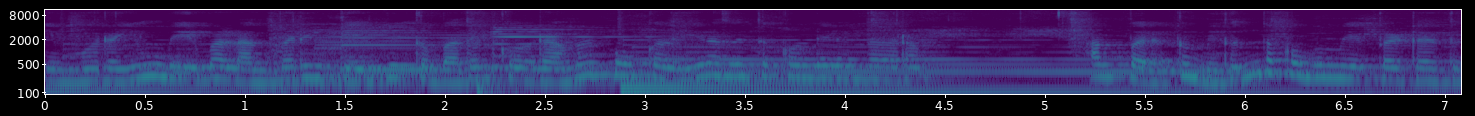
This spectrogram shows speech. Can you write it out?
இம்முறையும் பீர்பால் அக்பரின் கேள்விக்கு பதில் கூறாமல் பூக்களை ரசித்துக் கொண்டிருந்தாராம். அக்பருக்கு மிகுந்த கோபம் ஏற்பட்டது.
